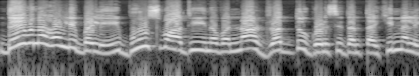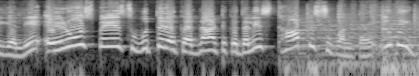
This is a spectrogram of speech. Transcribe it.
ದೇವನಹಳ್ಳಿ ಬಳಿ ಭೂಸ್ವಾಧೀನವನ್ನ ರದ್ದುಗೊಳಿಸಿದಂತ ಹಿನ್ನೆಲೆಯಲ್ಲಿ ಏರೋಸ್ಪೇಸ್ ಉತ್ತರ ಕರ್ನಾಟಕದಲ್ಲಿ ಸ್ಥಾಪಿಸುವಂತೆ ಇದೀಗ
